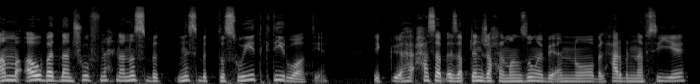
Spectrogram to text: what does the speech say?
أما أو بدنا نشوف نحن نسبة نسبة تصويت كتير واطية. حسب إذا بتنجح المنظومة بأنه بالحرب النفسية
